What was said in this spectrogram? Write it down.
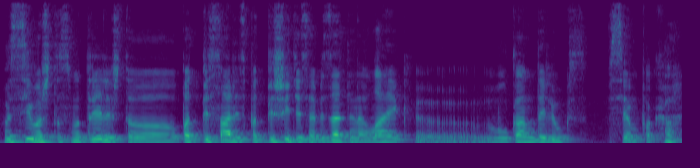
Спасибо, что смотрели, что подписались. Подпишитесь обязательно. Лайк. э, Вулкан Делюкс. Всем пока.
